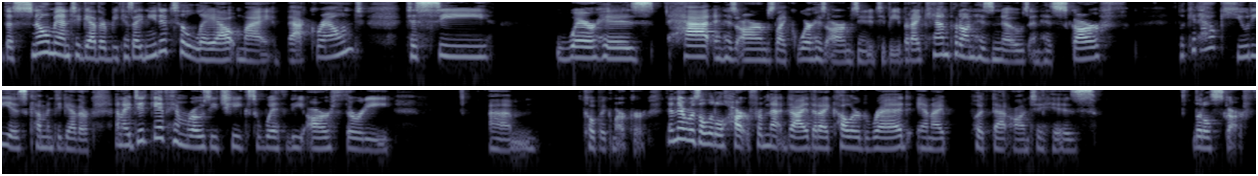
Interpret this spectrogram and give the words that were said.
the snowman together because I needed to lay out my background to see where his hat and his arms, like where his arms needed to be. But I can put on his nose and his scarf. Look at how cute he is coming together. And I did give him rosy cheeks with the R30 um, Copic marker. Then there was a little heart from that die that I colored red and I put that onto his little scarf.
